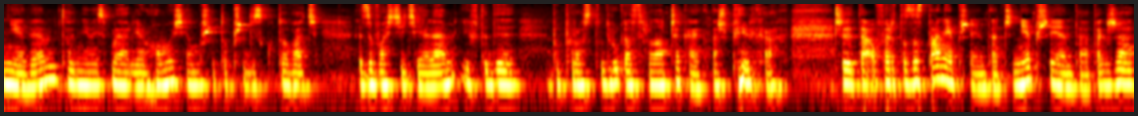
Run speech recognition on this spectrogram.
nie wiem, to nie jest moja nieruchomość, ja muszę to przedyskutować z właścicielem i wtedy po prostu druga strona czeka jak na szpilkach, czy ta oferta zostanie przyjęta, czy nie przyjęta. Także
